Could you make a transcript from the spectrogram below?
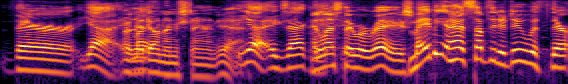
their yeah. or they might- don't understand. Yeah. Yeah, exactly. Unless they were raised. Maybe it has something to do with their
